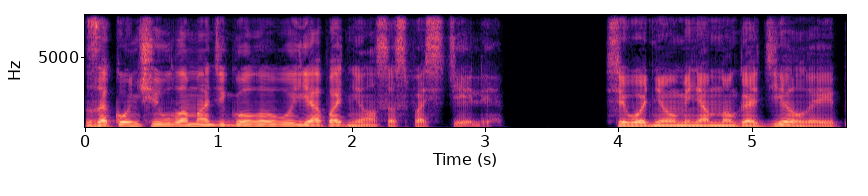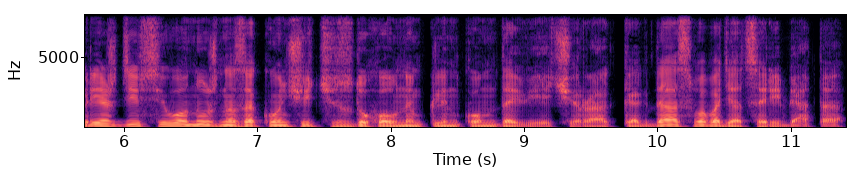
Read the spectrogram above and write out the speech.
Закончив ломать голову, я поднялся с постели. Сегодня у меня много дел, и прежде всего нужно закончить с духовным клинком до вечера, когда освободятся ребята.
